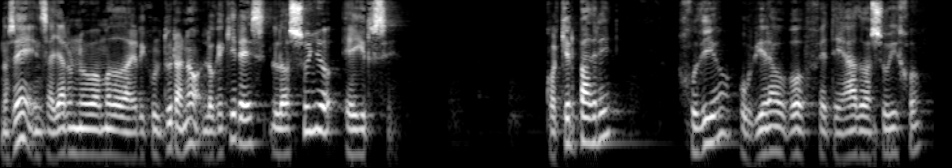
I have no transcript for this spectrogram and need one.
no sé, ensayar un nuevo modo de agricultura, no, lo que quiere es lo suyo e irse. Cualquier padre judío hubiera bofeteado a su hijo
